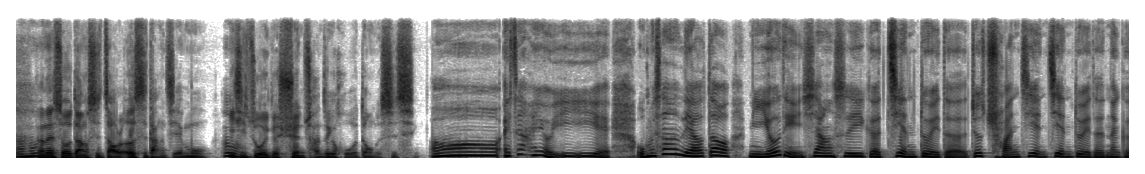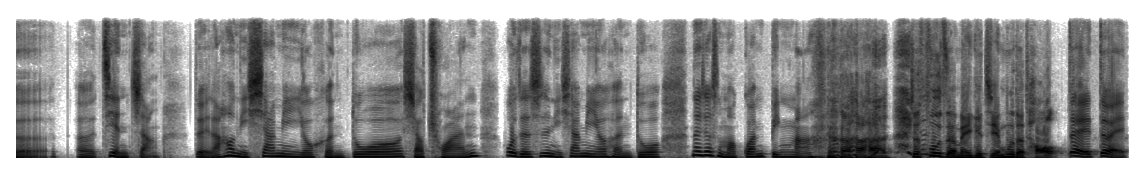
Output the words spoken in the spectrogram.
那那时候当时找了二十档节目一起做一个宣传这个活动的事情。哦，哎，这样很有意义诶。我们上次聊到，你有点像是一个舰队的，就船舰舰队的那个呃舰长。对，然后你下面有很多小船，或者是你下面有很多那叫什么官兵吗？就负责每个节目的头。对对，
